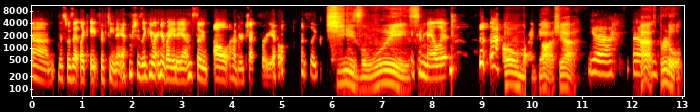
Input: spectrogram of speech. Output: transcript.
Um, this was at like eight fifteen a.m. She's like, "You weren't here by eight a.m., so I'll have your check for you." I was like, "Jeez, Louise!" You can mail it. oh my gosh! Yeah. Yeah. Um, That's brutal.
